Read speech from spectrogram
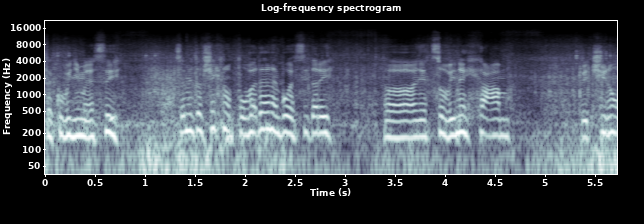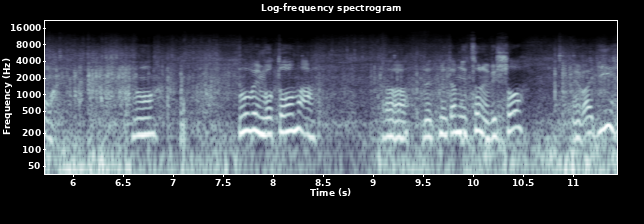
tak uvidíme, jestli se mi to všechno povede, nebo jestli tady uh, něco vynechám. Většinou, no, mluvím o tom a uh, hned mi tam něco nevyšlo, nevadí.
